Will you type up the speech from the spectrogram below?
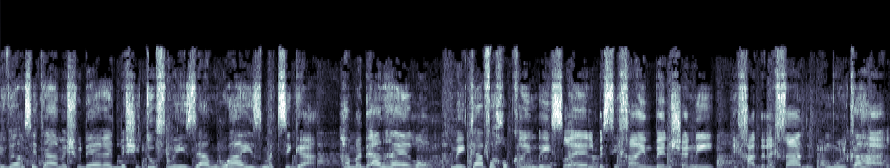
האוניברסיטה המשודרת בשיתוף מיזם וויז מציגה המדען העירום, מיטב החוקרים בישראל בשיחה עם בן שני, אחד על אחד, מול קהל.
